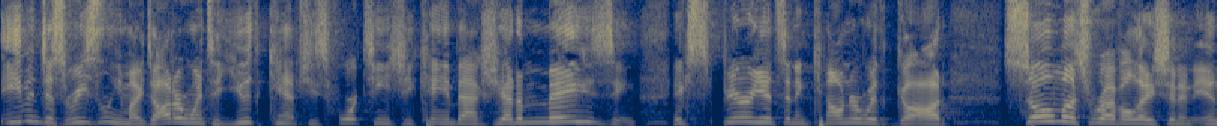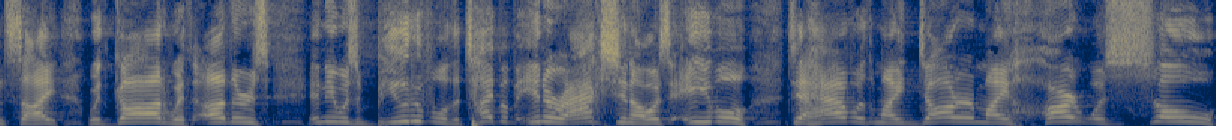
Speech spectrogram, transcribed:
even just recently, my daughter went to youth camp. She's 14. She came back. She had amazing experience and encounter with God. So much revelation and insight with God, with others. And it was beautiful. The type of interaction I was able to have with my daughter, my heart was so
